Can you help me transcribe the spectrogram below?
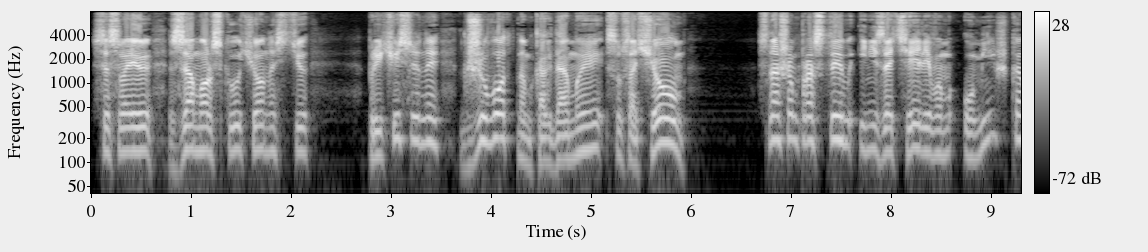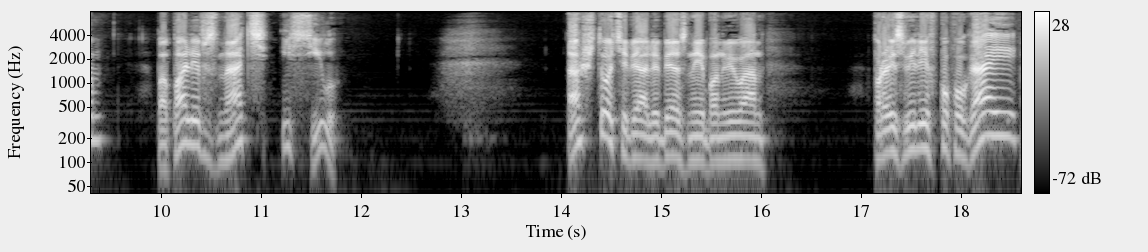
со своей заморской ученостью причислены к животным, когда мы с Усачевым, с нашим простым и незатейливым умишком, попали в знать и силу. А что тебя, любезный Бонвиван, произвели в попугаи,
